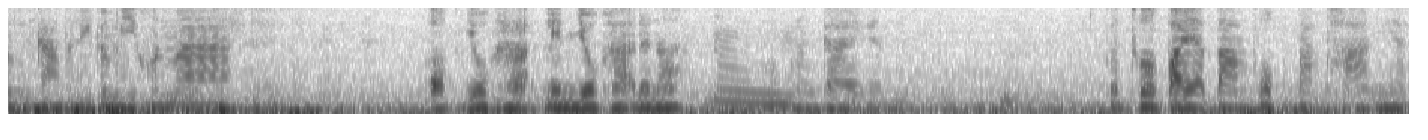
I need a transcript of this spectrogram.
ตรงกลางตอนนี้ก็มีคนมา ออกโยคะเล่นโยคะด้วยเนาะอืมออกกำลังกายกัน ก็ทั่วไปอะตามพวกตามพาร์คเนี่ย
